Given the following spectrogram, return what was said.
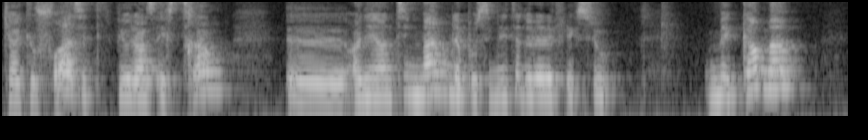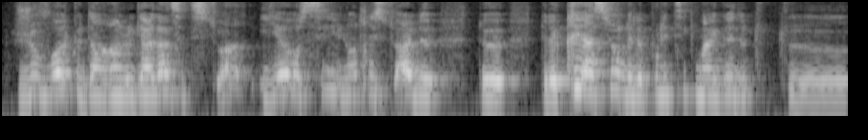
quelquefois, cette violence extrême euh, anéantit même la possibilité de la réflexion. Mais quand même, je vois que dans, en regardant cette histoire, il y a aussi une autre histoire de, de, de la création de la politique malgré de toute, euh,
